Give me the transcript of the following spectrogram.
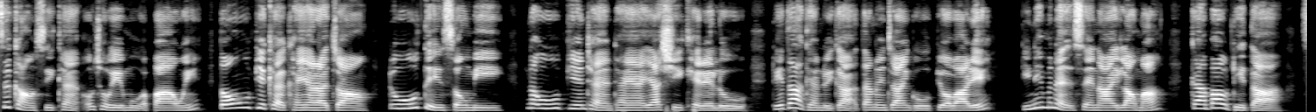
စစ်ကောင်စီခန့်အုပ်ချုပ်ရေးမှူးအပါအဝင်3ဦးပြစ်ခတ်ခံရတာကြောင့်2ဦးသေဆုံးပြီး2ဦးပြင်းထန်ဒဏ်ရာရရှိခဲ့တယ်လို့ဒေသခံတွေကအတန်လွင်ကျိုင်းကိုပြောပါရယ်ဒီနေ့မနက်10:00နာရီလောက်မှာကံပေါက်ဒေသ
